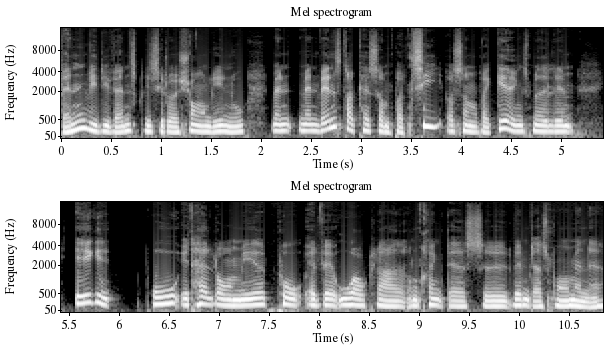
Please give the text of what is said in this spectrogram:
vanvittig vanskelig situation lige nu. Men, men Venstre kan som parti og som regeringsmedlem ikke bruge et halvt år mere på at være uafklaret omkring deres, øh, hvem deres formand er.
